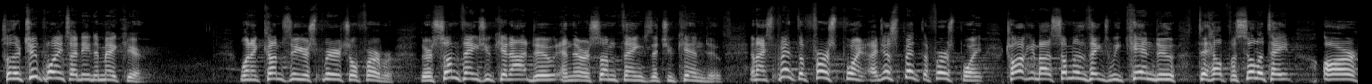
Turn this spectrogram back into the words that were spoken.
So there are two points I need to make here when it comes to your spiritual fervor. There are some things you cannot do, and there are some things that you can do. And I spent the first point, I just spent the first point talking about some of the things we can do to help facilitate our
